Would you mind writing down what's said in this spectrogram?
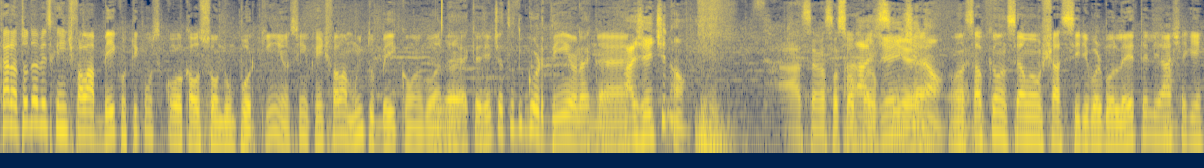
Cara, toda vez que a gente fala bacon, tem como você colocar o som de um porquinho, assim? Porque a gente fala muito bacon agora, né? É que a gente é tudo gordinho, né, cara? É. A gente não. Ah, você é essa sua A pancinha. gente é. não. Ó, Sabe que o Anselmo é um chassi de borboleta, ele acha que...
